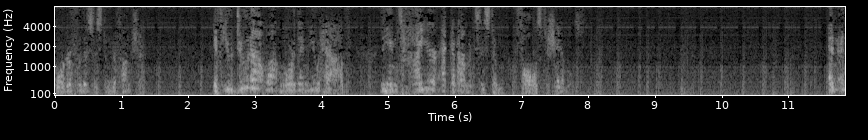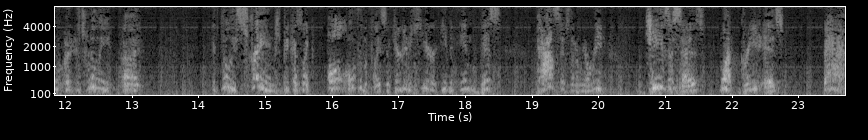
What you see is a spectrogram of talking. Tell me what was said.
order for the system to function. If you do not want more than you have, the entire economic system falls to shambles. And, and it's really uh, it's really strange because like all over the place, like you're going to hear even in this passage that I'm going to read, Jesus says, what? Greed is bad.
